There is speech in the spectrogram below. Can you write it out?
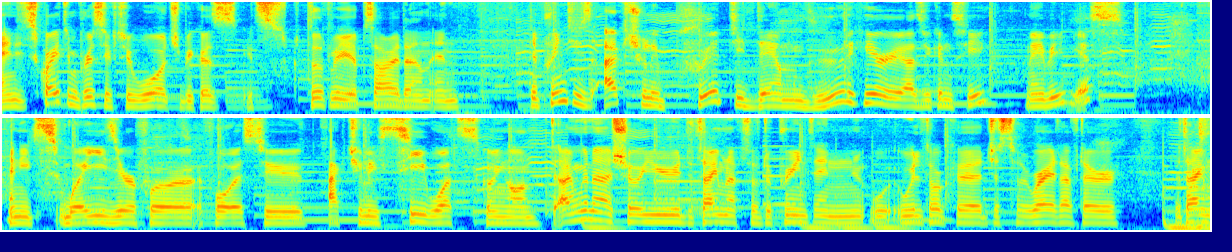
and it's quite impressive to watch because it's totally upside down and the print is actually pretty damn good here as you can see maybe yes and it's way easier for, for us to actually see what's going on. I'm gonna show you the time lapse of the print and we'll talk uh, just right after the time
